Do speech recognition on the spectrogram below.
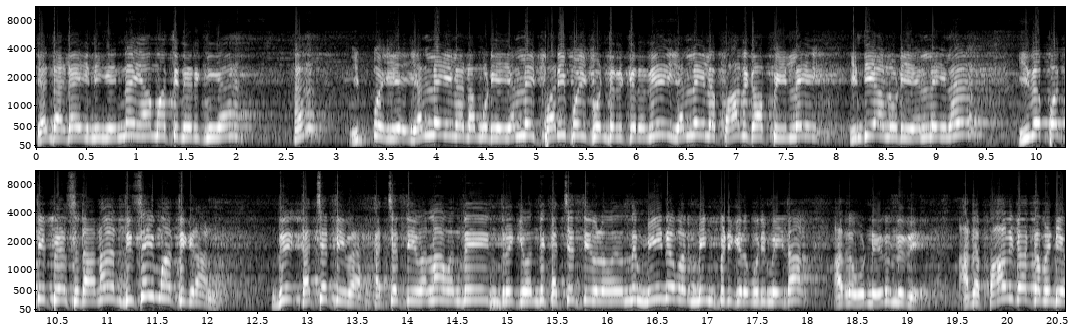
ஏண்டா டே நீங்கள் என்ன ஏமாத்தின்னு இருக்கீங்க? இப்போ எ- நம்முடைய எல்லை பறி கொண்டிருக்கிறது எல்லையில் பாதுகாப்பு இல்லை இந்தியானுடைய எல்லையில் இதை பற்றி பேசுடானா திசை மாற்றுகிறான் இது கச்சத்தீவை. கச்சத்தீவெல்லாம் வந்து இன்றைக்கு வந்து கச்சத்தீவில் வந்து மீனவர் மீன் பிடிக்கிற உரிமை தான் அதில் ஒன்று இருந்தது. அதை பாதுகாக்க வேண்டிய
